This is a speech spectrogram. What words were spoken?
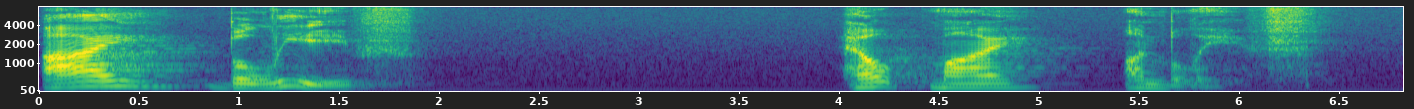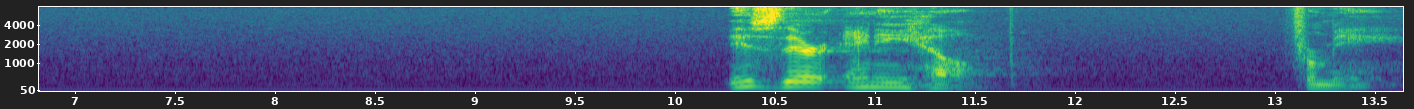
I believe, help my unbelief. Is there any help for me?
